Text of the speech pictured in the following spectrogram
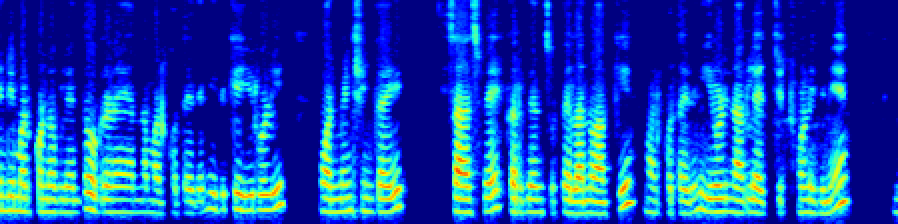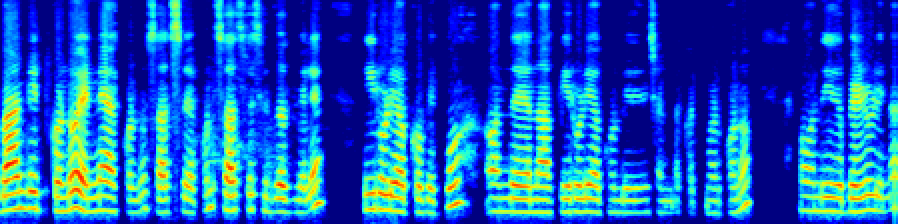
ತಿಂಡಿ ಮಾಡ್ಕೊಂಡು ಹೋಗ್ಲಿ ಅಂತ ಒಗ್ಗರಣೆಯನ್ನು ಮಾಡ್ಕೊತಾ ಇದ್ದೀನಿ. ಇದಕ್ಕೆ ಈರುಳ್ಳಿ, ಒಣಮೆಣಸಿನ್ಕಾಯಿ, ಸಾಸಿವೆ, ಕರ್ಬೇವಿನ ಸೊಪ್ಪು ಎಲ್ಲಾನು ಹಾಕಿ ಮಾಡ್ಕೊತಾ ಇದ್ದೀನಿ. ಈರುಳ್ಳಿನಾಗಲೇ ಹೆಚ್ಚಿಟ್ಕೊಂಡಿದ್ದೀನಿ. ಬಾಂಡ್ಲಿ ಇಟ್ಕೊಂಡು, ಎಣ್ಣೆ ಹಾಕೊಂಡು, ಸಾಸಿವೆ ಹಾಕೊಂಡು, ಸಾಸಿವೆ ಸಿಡ್ದಾದ್ಮೇಲೆ ಈರುಳ್ಳಿ ಹಾಕೋಬೇಕು ಒಂದ್ ನಾಲ್ಕು ಈರುಳ್ಳಿ ಹಾಕೊಂಡಿದೀನಿ ಚಂದ ಕಟ್ ಮಾಡ್ಕೊಂಡು. ಒಂದ್ ಬೆಳ್ಳುಳ್ಳಿನ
